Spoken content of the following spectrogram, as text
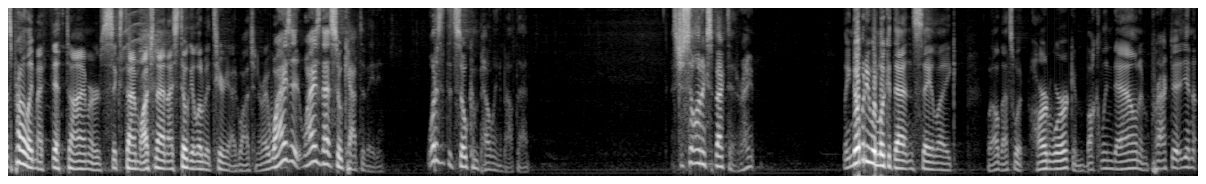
That's probably like my fifth time or sixth time watching that, and I still get a little bit teary eyed watching it, right? Why is, it, why is that so captivating? What is it that's so compelling about that? It's just so unexpected, right? Like, nobody would look at that and say, like, well, that's what hard work and buckling down and practice, you know.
